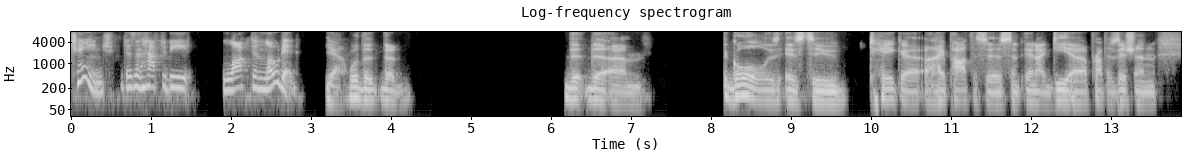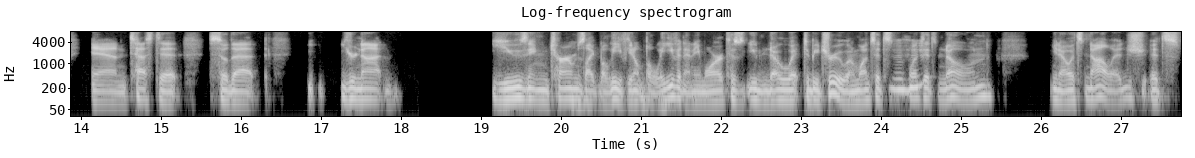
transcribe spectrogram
change. It doesn't have to be locked and loaded. Yeah well the the the the um the goal is is to take a, a hypothesis an, an idea a proposition and test it so that you're not using terms like belief you don't believe it anymore because you know it to be true and once it's mm-hmm. once it's known you know it's knowledge it's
